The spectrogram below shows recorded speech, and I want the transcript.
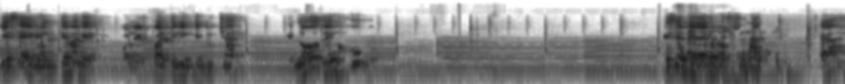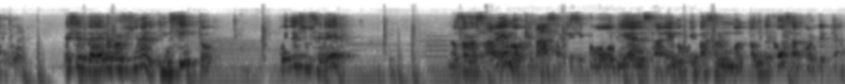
Y ese es el gran tema que, con el cual tienen que luchar. Que no den jugo. Es el verdadero profesional. Claro. Es el verdadero profesional. Insisto, puede suceder. Nosotros sabemos qué pasa, que se copian, sabemos que pasan un montón de cosas por detrás.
